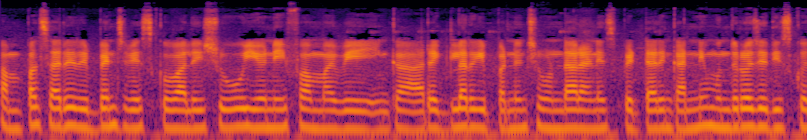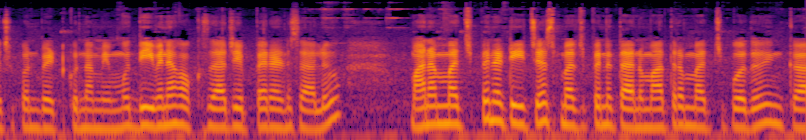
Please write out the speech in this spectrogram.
కంపల్సరీ రిబ్బన్స్ వేసుకోవాలి షూ యూనిఫామ్ అవి ఇంకా రెగ్యులర్గా ఇప్పటి నుంచి ఉండాలనేసి పెట్టారు. ఇంకా అన్నీ ముందు రోజే తీసుకొచ్చుకొని పెట్టుకున్నాం మేము. దీవెనకు ఒకసారి చెప్పారండి చాలు మనం మర్చిపోయిన టీచర్స్ మర్చిపోయిన తను మాత్రం మర్చిపోదు. ఇంకా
